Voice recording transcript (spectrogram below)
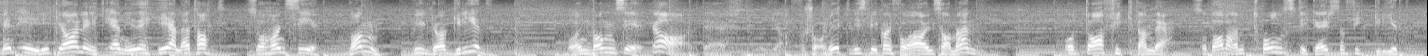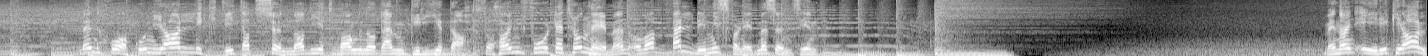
Men Eirik Jarl er ikke enig i det hele tatt, så han sier Vagn, vil du ha grid? Og en Vagn sier ja, det ja, for så vidt, hvis vi kan få alle sammen. Og da fikk de det. Så da var de tolv stykker som fikk grid. Men Håkon Jarl likte ikke at sønnen hadde gitt Vagn og dem grid, da, så han for til Trondheimen og var veldig misfornøyd med sønnen sin. Men han Eirik Jarl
